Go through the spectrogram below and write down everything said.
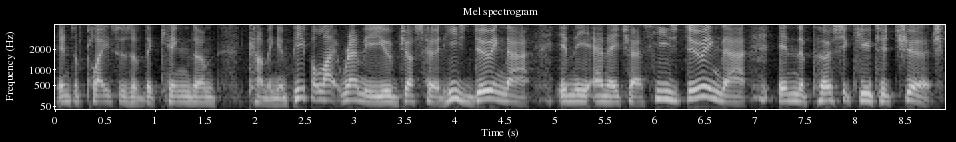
into places of the kingdom coming. And people like Remy, you've just heard, he's doing that in the NHS, he's doing that in the persecuted church.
